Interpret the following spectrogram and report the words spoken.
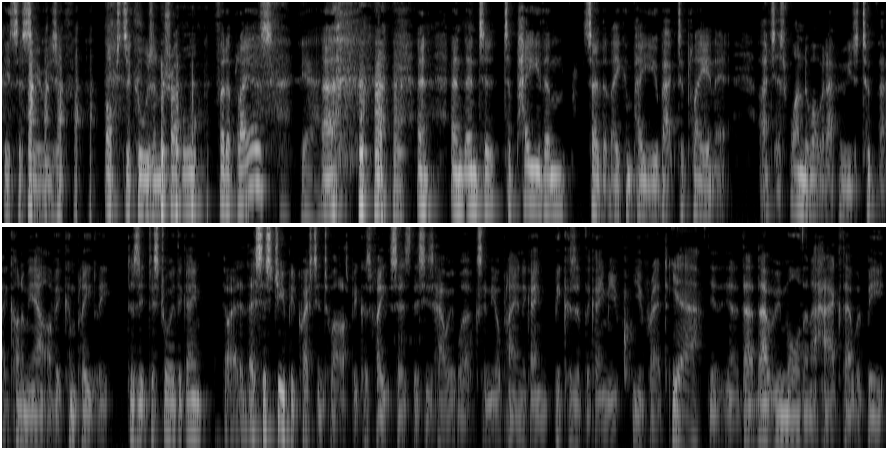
It's a series of obstacles and trouble for the players. Yeah. Uh, and and then to, to pay them so that they can pay you back to play in it. I just wonder what would happen if you just took that economy out of it completely. Does it destroy the game? That's a stupid question to ask because Fate says this is how it works, and you're playing the game because of the game you've you've read. yeah. You you know, that that would be more than a hack. That would be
